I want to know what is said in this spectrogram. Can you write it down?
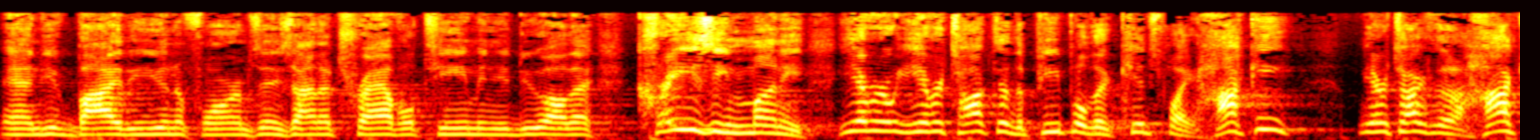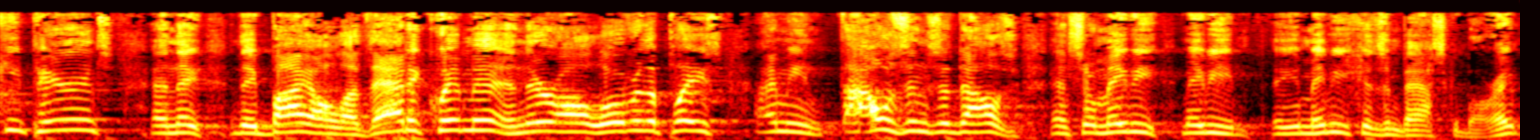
and you buy the uniforms, and he's on a travel team, and you do all that crazy money. You ever you ever talk to the people that kids play hockey? You ever talk to the hockey parents and they, they buy all of that equipment and they're all over the place? I mean, thousands of dollars. And so maybe, maybe, maybe kids in basketball, right?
